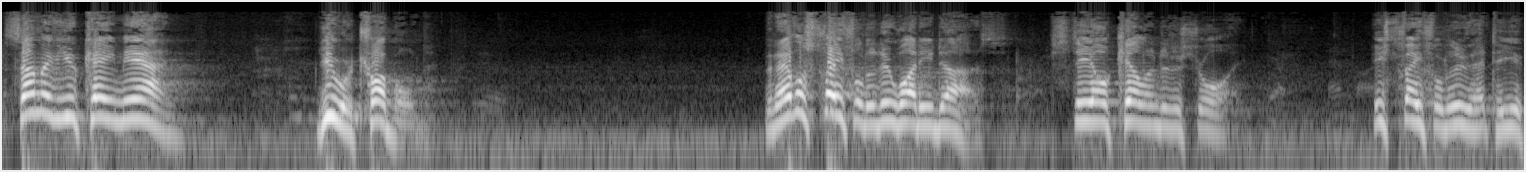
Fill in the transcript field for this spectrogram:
Some of you came in, you were troubled. The devil's faithful to do what he does steal, kill, and to destroy. He's faithful to do that to you.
